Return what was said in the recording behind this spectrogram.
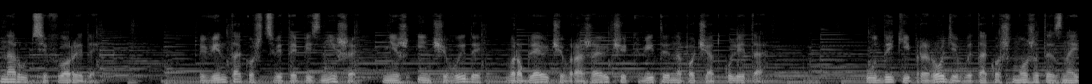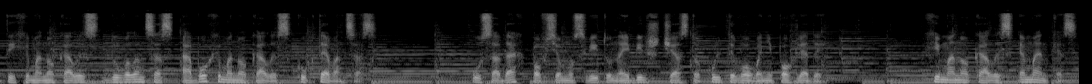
на ручці Флориди. Він також цвіте пізніше, ніж інші види, виробляючи вражаючі квіти на початку літа. У дикій природі ви також можете знайти химанокалис дувалансас або химанокалис куктевансас. У садах по всьому світу найбільш часто культивовані погляди. Химанокалис еменкес,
